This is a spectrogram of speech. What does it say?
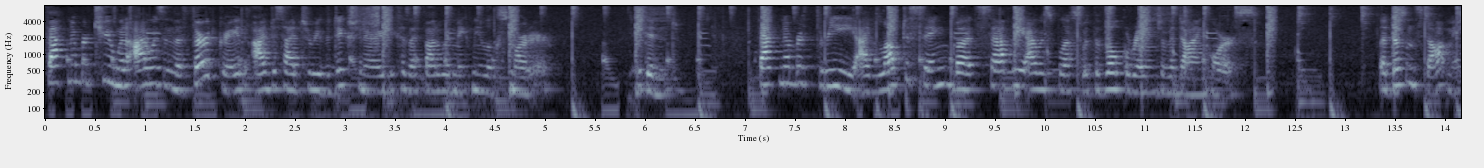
Fact number two, when I was in the third grade, I decided to read the dictionary because I thought it would make me look smarter. It didn't. Fact number three, I love to sing, but sadly I was blessed with the vocal range of a dying horse. That doesn't stop me.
